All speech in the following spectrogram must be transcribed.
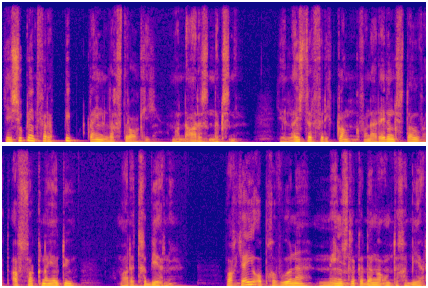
Jy soek net vir 'n piep klein ligstraaltjie, maar daar is niks nie. Jy luister vir die klank van 'n reddingstou wat afsak na jou toe, maar dit gebeur nie. Wag jy op gewone menslike dinge om te gebeur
